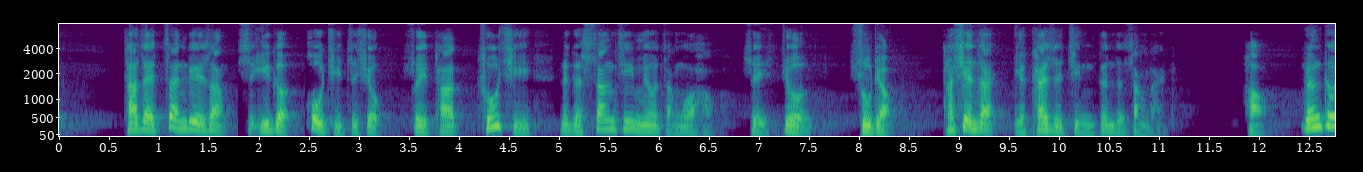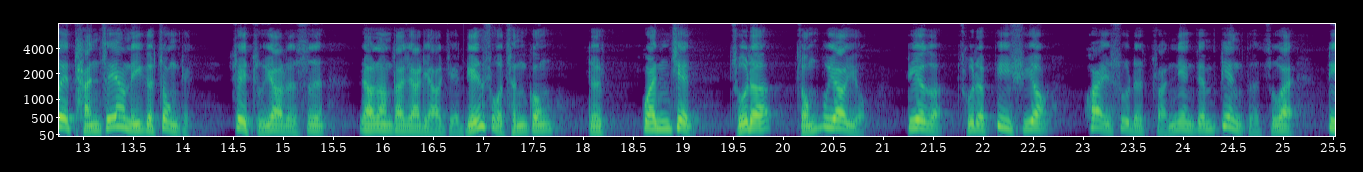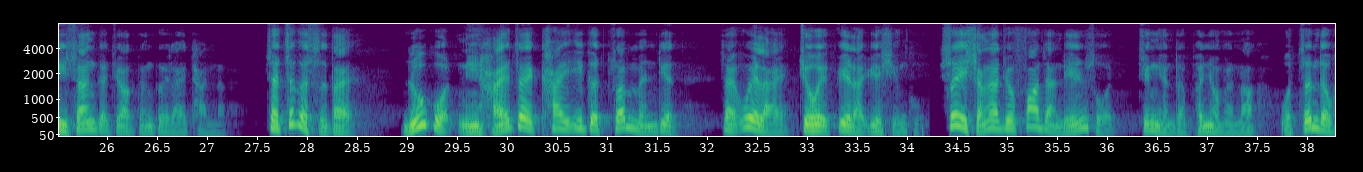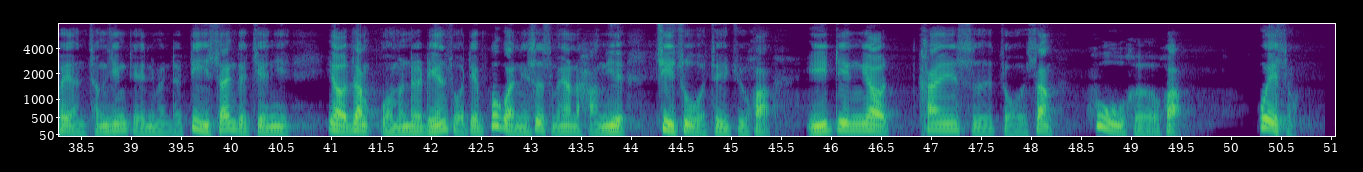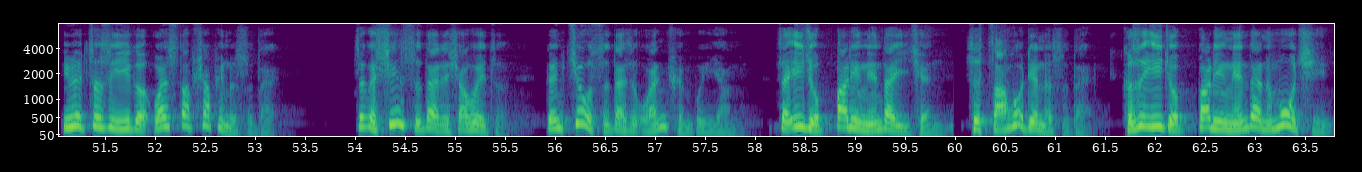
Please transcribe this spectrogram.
他在战略上是一个后起之秀，所以他初期那个商机没有掌握好，所以就输掉。他现在也开始紧跟着上来。好，跟各位谈这样的一个重点，最主要的是要让大家了解连锁成功的关键，除了总部要有。第二个，除了必须要快速的转念跟变革之外，第三个就要跟各位来谈了。在这个时代，如果你还在开一个专门店，在未来就会越来越辛苦。所以，想要去发展连锁经营的朋友们呢，我真的会很诚心给你们的第三个建议，要让我们的连锁店，不管你是什么样的行业，记住我这一句话，一定要开始走上复合化。为什么？因为这是一个 one stop shopping 的时代，这个新时代的消费者跟旧时代是完全不一样的。在一九八零年代以前是杂货店的时代，可是，一九八零年代的末期，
